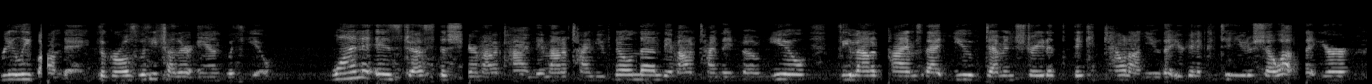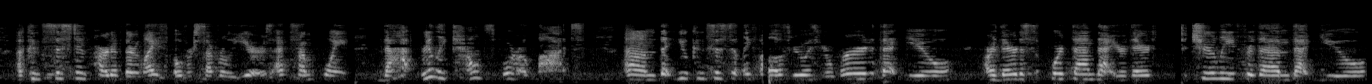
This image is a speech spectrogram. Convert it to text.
really bonding the girls with each other and with you. One is just the sheer amount of time, the amount of time you've known them, the amount of time they've known you, the amount of times that you've demonstrated that they can count on you, that you're going to continue to show up, that you're a consistent part of their life over several years. At some point, that really counts for a lot. Um, that you consistently follow through with your word, that you are there to support them, that you're there to cheerlead for them, that you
